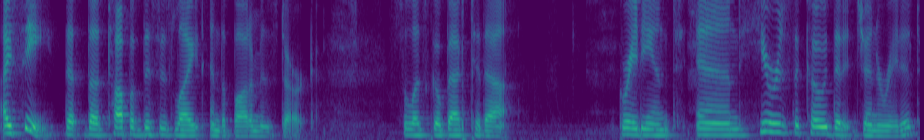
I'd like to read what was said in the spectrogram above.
I see that the top of this is light and the bottom is dark. So let's go back to that gradient. And here is the code that it generated.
